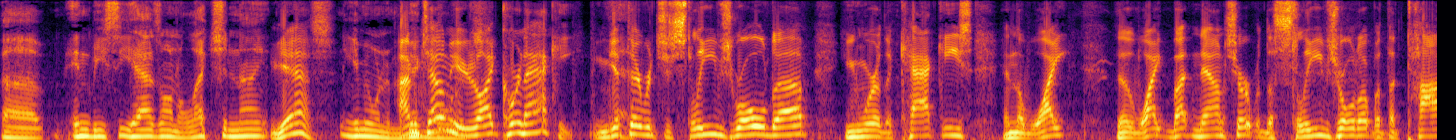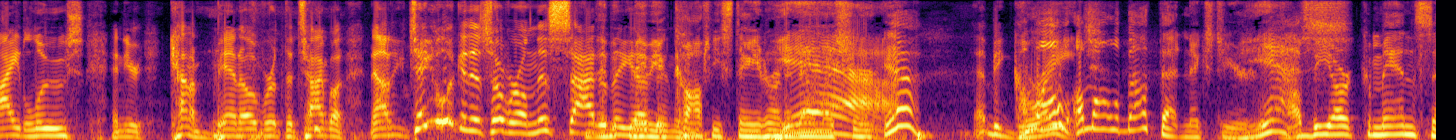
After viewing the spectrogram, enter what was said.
uh, NBC has on election night. Yes. Give me one of them I'm telling you, boards. you're like Kornacki. You can get there with your sleeves rolled up. You can wear the khakis and the white, the white button-down shirt with the sleeves rolled up, with the tie loose, and you're kind of bent over at the time. Going, now you take a look at this over on this side of the maybe, maybe uh, a coffee stain running down my shirt. Yeah. Yeah, That'd be I'm great. all, I'm all about that next year. Yes. I'll be our command center.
